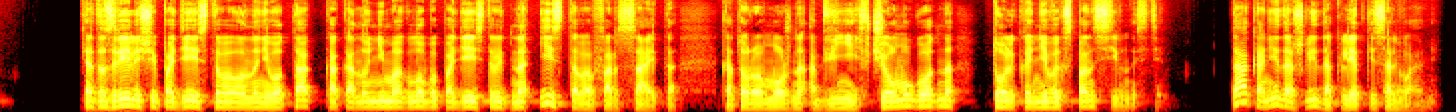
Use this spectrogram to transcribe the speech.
это зрелище подействовало на него так, как оно не могло бы подействовать на истого Форсайта, которого можно обвинить в чем угодно, только не в экспансивности. Так они дошли до клетки со львами.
